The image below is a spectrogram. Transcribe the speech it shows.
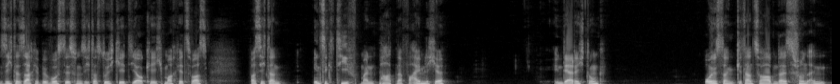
sich der Sache bewusst ist und sich das durchgeht, ja okay, ich mache jetzt was, was ich dann instinktiv meinen Partner verheimliche, in der Richtung, ohne es dann getan zu haben, da ist schon ein,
